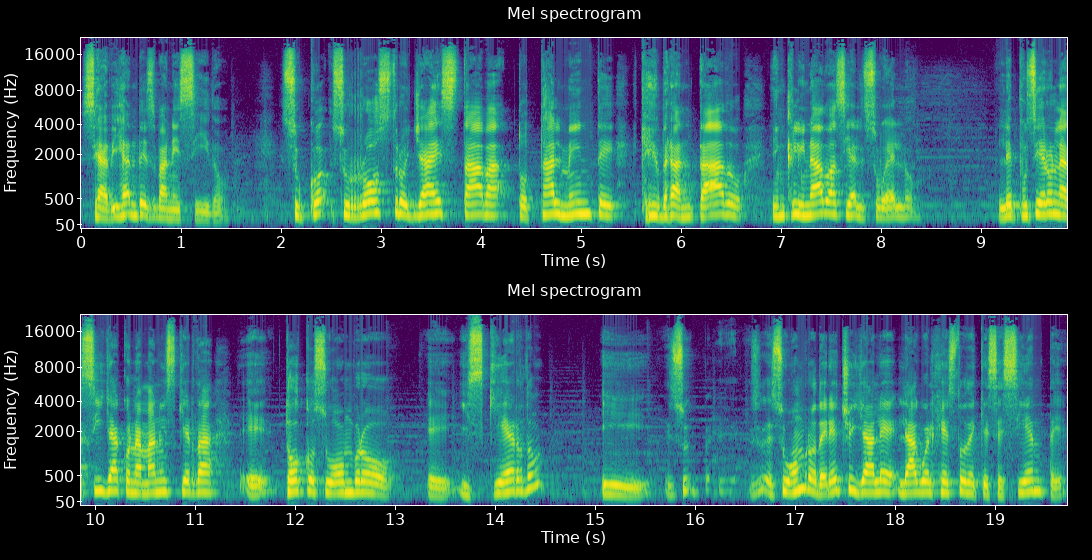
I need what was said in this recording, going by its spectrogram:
se habían desvanecido su, rostro ya estaba totalmente quebrantado, inclinado hacia el suelo. Le pusieron la silla con la mano izquierda, eh, toco su hombro eh, izquierdo y su, hombro derecho y ya le, le hago el gesto de que se siente.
